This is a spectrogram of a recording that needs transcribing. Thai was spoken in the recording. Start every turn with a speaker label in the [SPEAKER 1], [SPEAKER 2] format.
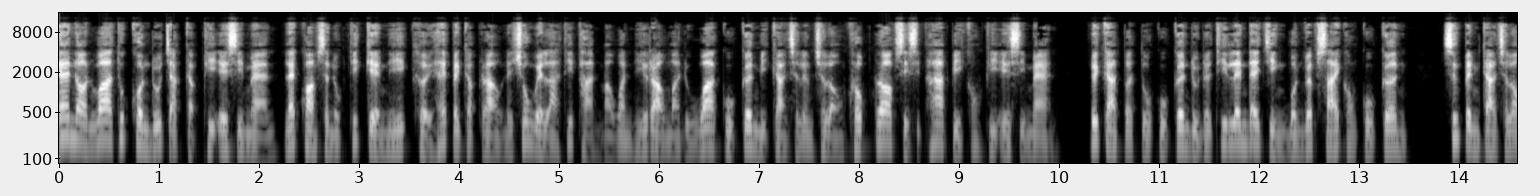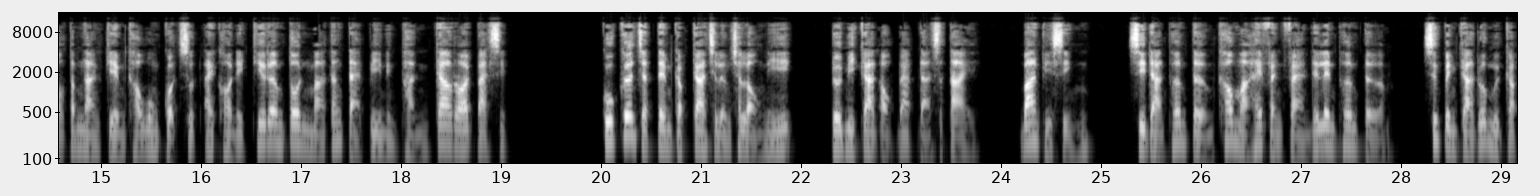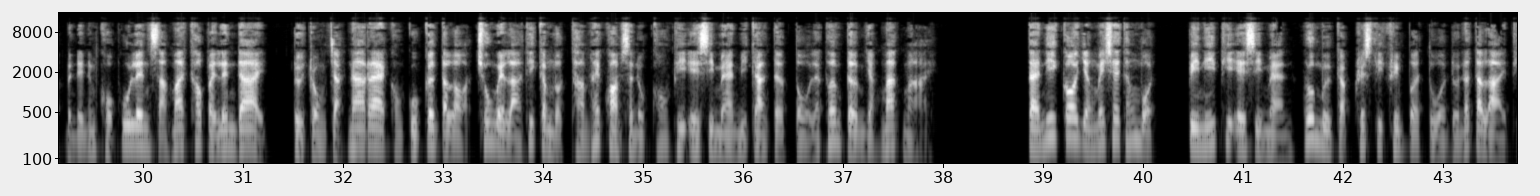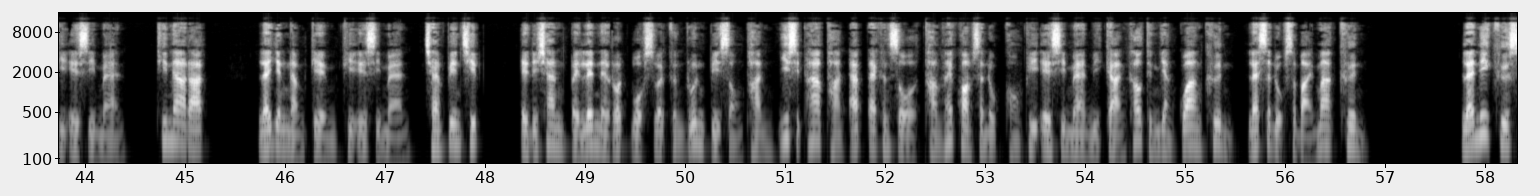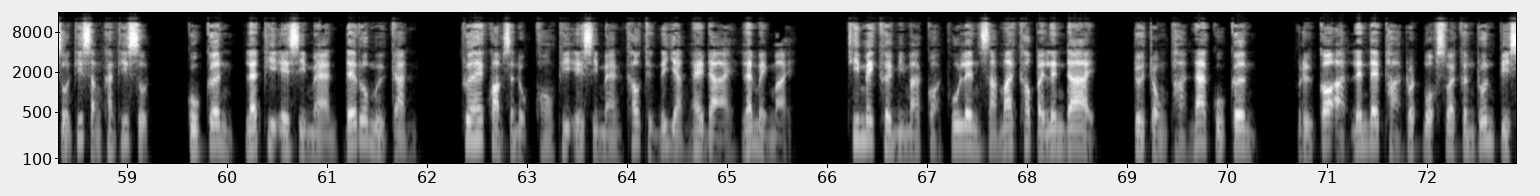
[SPEAKER 1] แน่นอนว่าทุกคนรู้จักกับ PAC Man และความสนุกที่เกมนี้เคยให้ไปกับเราในช่วงเวลาที่ผ่านมาวันนี้เรามาดูว่า Google มีการเฉลิมฉลองครบรอบ 45 ปีของ PAC Man ด้วยการเปิดตัว Google ดูโดยที่เล่นได้จริงบนเว็บไซต์ของ Google ซึ่งเป็นการฉลองตำนานเกมเขาวงกตสุดไอคอนิกที่เริ่มต้นมาตั้งแต่ปี 1980 Google จัดเต็มกับการเฉลิมฉลองนี้ โดยมีการออกแบบด่านสไตล์ บ้านผีสิงสีด่านเพิ่มเติมเข้ามาให้แฟนๆได้เล่นเพิ่มเติม ซึ่งเป็นการร่วมมือกับเบนเดนโคผู้เล่นสามารถเข้าไปเล่นได้ โดยตรงจากหน้าแรกของ Google ตลอดช่วงเวลาที่กำหนดทำให้ความสนุกของ PAC Man มีการเติบโตและเพิ่มเติมอย่างมากมาย แต่นี่ก็ยังไม่ใช่ทั้งหมด ปีนี้ PAC Man ร่วมมือกับ Krispy Kreme เปิดตัวโดนัตลาย PAC Man ที่น่ารัก และยังนำเกม PAC Man Championship Edition ไปเล่นในรถ Volkswagen รุ่นปี 2025 ผ่านแอป Air Console ทำให้ความสนุกของ PAC Man มีการเข้าถึงอย่างกว้างขึ้น และสะดวกสบายมากขึ้น และนี่คือส่วนที่สำคัญที่สุด Google และ PAC Man ได้ร่วมมือกัน เพื่อให้ความสนุกของ PAC Man เข้าถึงได้อย่างง่ายดายและใหม่ๆ ที่ไม่เคยมีมาก่อนผู้เล่นสามารถเข้าไปเล่นได้ โดยตรงผ่านหน้า Google หรือก็อาจเล่นได้ผ่านรถ Volkswagen รุ่นปี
